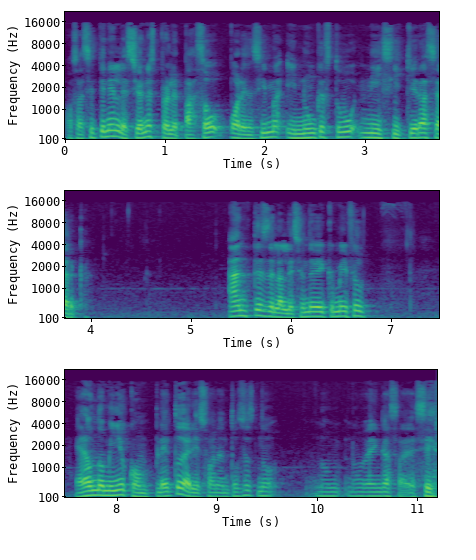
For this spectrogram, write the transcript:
O sea, sí tienen lesiones, pero le pasó por encima y nunca estuvo ni siquiera cerca. Antes de la lesión de Baker Mayfield, era un dominio completo de Arizona, entonces no, no, vengas a decir.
